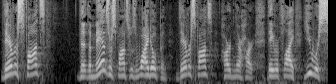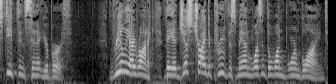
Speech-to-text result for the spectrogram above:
Their response, the, the man's response was wide open. Their response hardened their heart. They reply, You were steeped in sin at your birth. Really ironic. They had just tried to prove this man wasn't the one born blind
